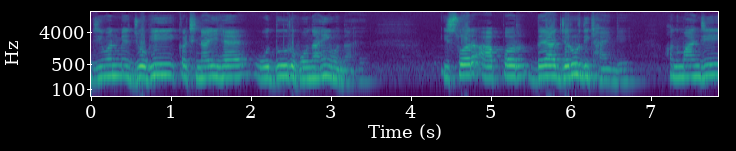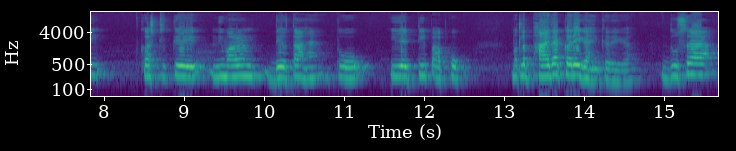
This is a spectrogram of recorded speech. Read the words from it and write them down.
जीवन में जो भी कठिनाई है, वो दूर होना ही होना है। ईश्वर आप पर दया ज़रूर दिखाएँगे। हनुमान जी कष्ट के निवारण देवता हैं तो ये टिप आपको मतलब फ़ायदा करेगा ही करेगा। दूसरा,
